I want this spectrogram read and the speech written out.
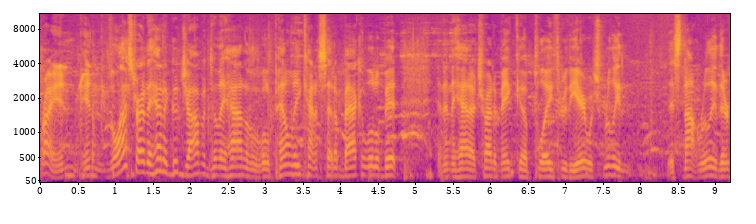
Right, and, and the last drive they had a good job until they had a little penalty, kind of set them back a little bit, and then they had to try to make a play through the air, which really, it's not really their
